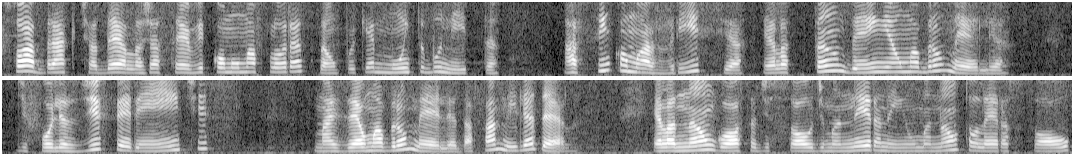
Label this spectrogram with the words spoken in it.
só a bráctea dela, já serve como uma floração, porque é muito bonita. Assim como a vrícia, ela também é uma bromélia de folhas diferentes, mas é uma bromélia da família delas. Ela não gosta de sol de maneira nenhuma, não tolera sol,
